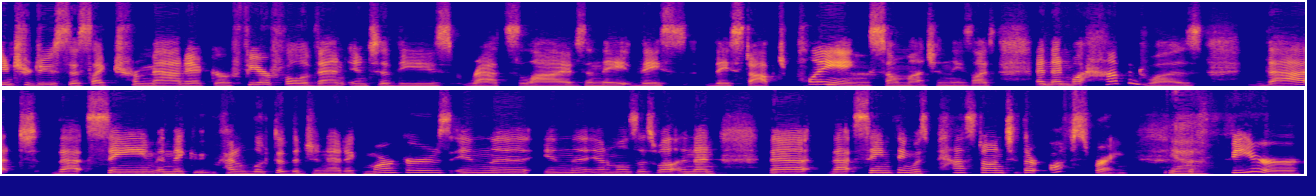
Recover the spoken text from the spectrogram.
introduce this like traumatic or fearful event into these rats lives and they they they stopped playing yeah. so much in these lives and then what happened was that that same and they kind of looked at the genetic markers in the in the animals as well and then that that same thing was passed on to their offspring yeah. the fear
